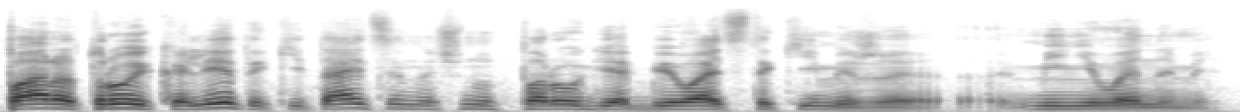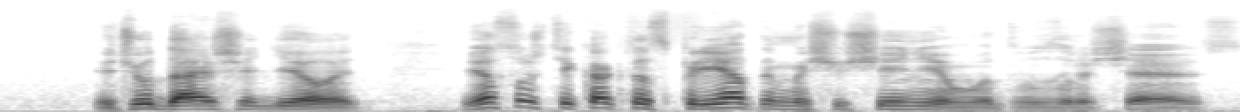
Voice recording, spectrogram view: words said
пара-тройка лет, и китайцы начнут пороги оббивать с такими же минивенами. И что дальше делать? Я, слушайте, как-то с приятным ощущением вот возвращаюсь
